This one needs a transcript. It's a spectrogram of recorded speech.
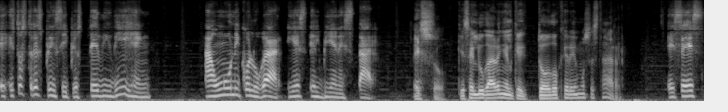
e, estos tres principios te dirigen a un único lugar y es el bienestar. Eso que es el lugar en el que todos queremos estar. Ese es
